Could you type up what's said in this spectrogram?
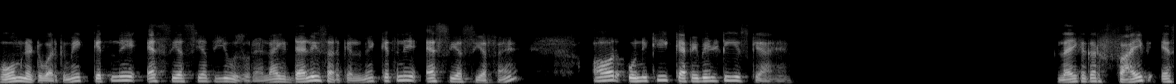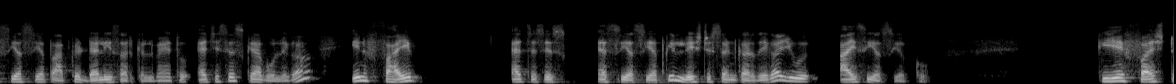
होम नेटवर्क में कितने S C S C F use हो रहे हैं? लाइक डेली सर्कल में कितने S C S C F हैं? और उनकी कैपेबिलिटीज क्या हैं? लाइक अगर five S C S C F आपके डेली सर्कल में है तो एच क्या बोलेगा? इन five H S C S C F की लिस्ट सेंड कर देगा यू आई सी एफ़ को ये फ़र्स्ट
